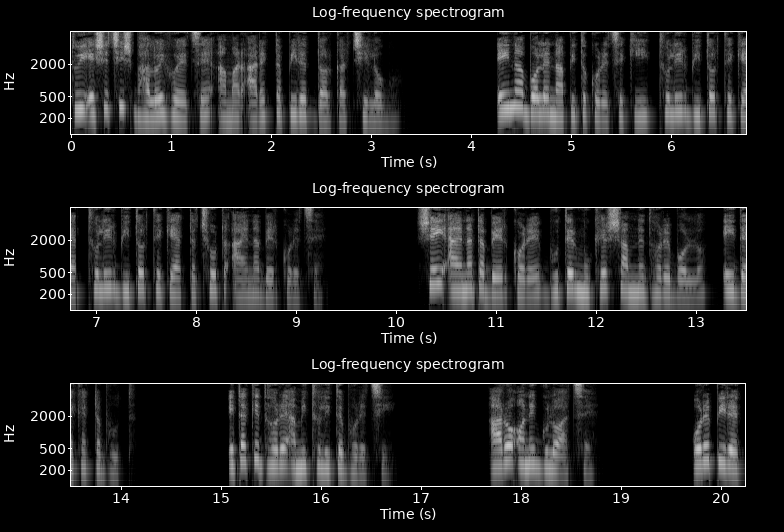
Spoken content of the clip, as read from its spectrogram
তুই এসেছিস ভালোই হয়েছে, আমার আরেকটা পিরেত দরকার ছিল গু। এই না বলে নাপিত করেছে কি, থলির ভিতর থেকে এক, থলির ভিতর থেকে একটা ছোট আয়না বের করেছে। সেই আয়নাটা বের করে ভূতের মুখের সামনে ধরে বলল, এই দেখ একটা ভূত। এটাকে ধরে আমি থলিতে ভরেছি। আরও অনেকগুলো আছে। ওরে পিরেত,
